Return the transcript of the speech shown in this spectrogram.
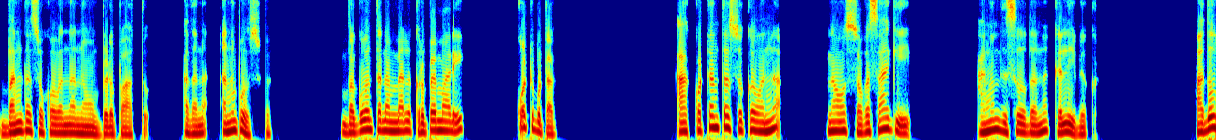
ಬಂದ ಸುಖವನ್ನ ನಾವು ಬಿಡಬಾರ್ದು. ಅದನ್ನ ಅನುಭವಿಸ್ಬೇಕು. ಭಗವಂತ ನಮ್ಮ ಮೇಲೆ ಕೃಪೆ ಮಾಡಿ ಕೊಟ್ಬಿಟ್ಟ ಆ ಕೊಟ್ಟಂತ ಸುಖವನ್ನ ನಾವು ಸೊಗಸಾಗಿ ಆನಂದಿಸುವುದನ್ನು ಕಲಿಬೇಕು. ಅದು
